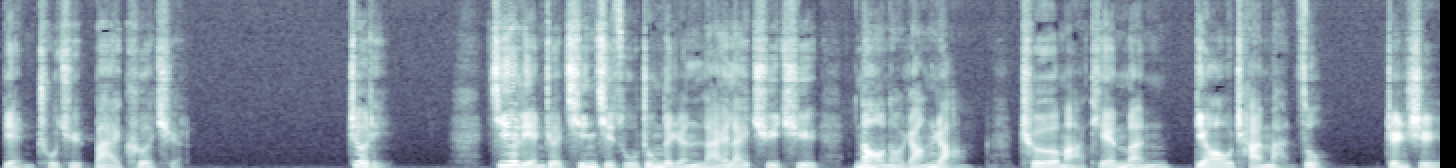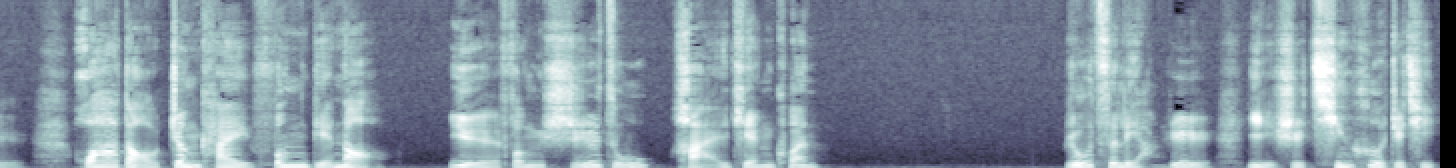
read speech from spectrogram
便出去拜客去了。这里接连着亲戚族中的人来来去去，闹闹嚷嚷，车马填门，貂蝉满座，真是花道正开，蜂蝶闹，月逢十足。海天宽。如此两日已是庆贺之期。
